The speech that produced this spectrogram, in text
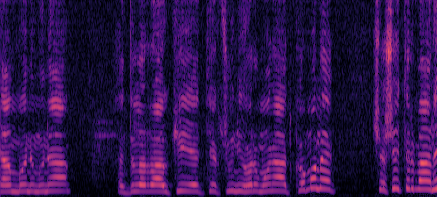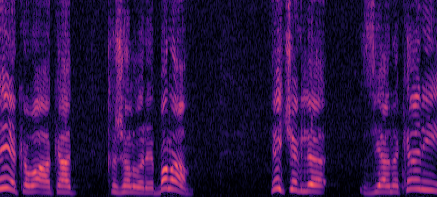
یان بۆ نموونە دڵەڕاوکێیە، تێکچوونی هۆرمۆنات، کۆمەڵێک کێشەی ترمان هەیە کە وائەکات قژ هەڵوەرێ، بەڵام یەکێک لە زیانەکانی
